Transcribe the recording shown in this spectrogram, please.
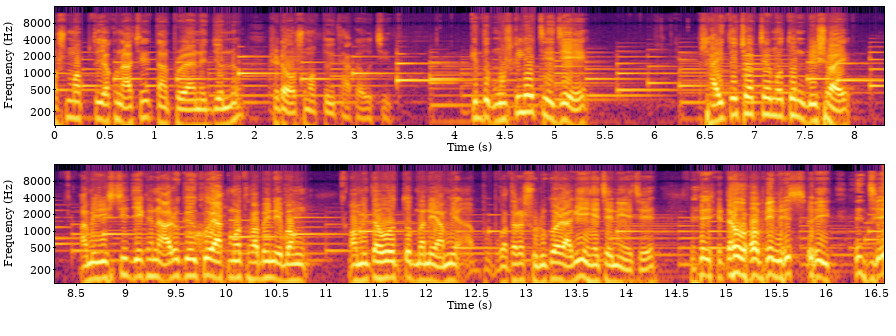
অসমাপ্ত যখন আছে তার প্রয়াণের জন্য সেটা অসমাপ্তই থাকা উচিত। কিন্তু মুশকিল হচ্ছে যে সাহিত্য চর্চার মতন বিষয়, আমি নিশ্চিত যে এখানে আরও কেউ কেউ একমত হবেন এবং অমিতাভ তো মানে আমি কথাটা শুরু করার আগেই হেঁচে নিয়েছে এটাও হবে নিশ্চয়ই যে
